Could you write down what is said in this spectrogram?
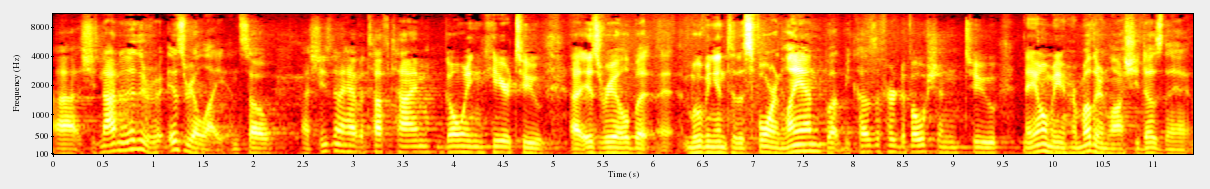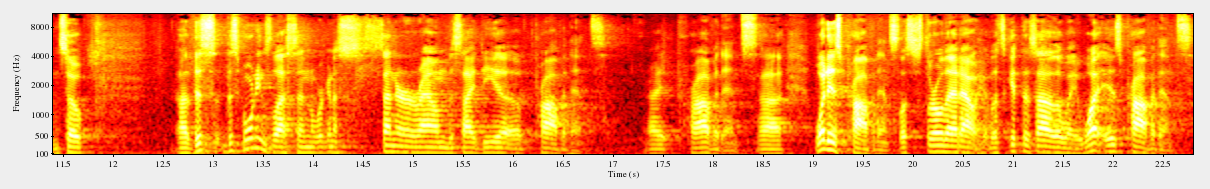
uh, she's not an Israelite, and so uh, she's going to have a tough time going here to uh, Israel, but uh, moving into this foreign land. But because of her devotion to Naomi, her mother-in-law, she does that. And so, uh, this this morning's lesson, we're going to center around this idea of providence. Right, providence. what is providence? Let's throw that out here. Let's get this out of the way. What is providence?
